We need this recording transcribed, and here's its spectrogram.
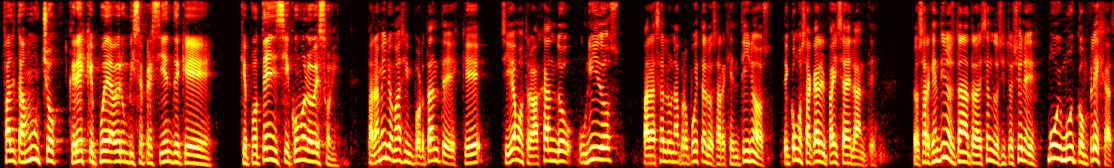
falta mucho. ¿Crees que puede haber un vicepresidente que potencie? ¿Cómo lo ves hoy? Para mí lo más importante es que sigamos trabajando unidos para hacerle una propuesta a los argentinos de cómo sacar el país adelante. Los argentinos están atravesando situaciones muy, muy complejas.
